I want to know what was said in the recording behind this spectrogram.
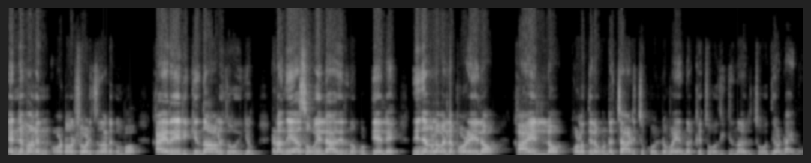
എന്റെ മകൻ ഓട്ടോറിക്ഷ ഓടിച്ച് നടക്കുമ്പോൾ കയറിയിരിക്കുന്ന ആൾ ചോദിക്കും എടാ നീ ആ സുഖമില്ലാതിരുന്ന കുട്ടിയല്ലേ? നീ ഞങ്ങളെ വല്ല പുഴയിലോ കായലിലോ കുളത്തിലോ കൊണ്ട് ചാടിച്ച് കൊല്ലുമോ? എന്നൊക്കെ ചോദിക്കുന്ന ഒരു ചോദ്യം ഉണ്ടായിരുന്നു.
